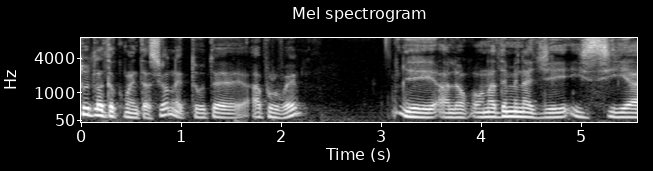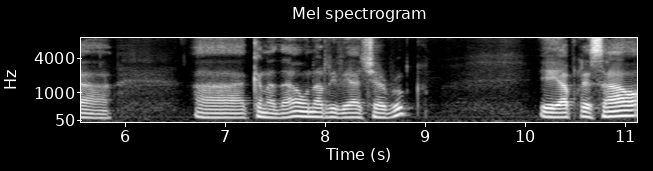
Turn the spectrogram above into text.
toute la documentation et tout est approuvé. Et alors, on a déménagé ici à, à Canada, on est arrivé à Sherbrooke. Et après ça, euh,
